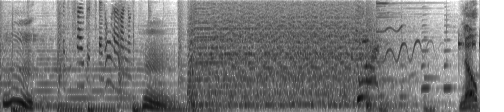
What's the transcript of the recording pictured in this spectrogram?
Hmm. Hmm. What? Nope.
